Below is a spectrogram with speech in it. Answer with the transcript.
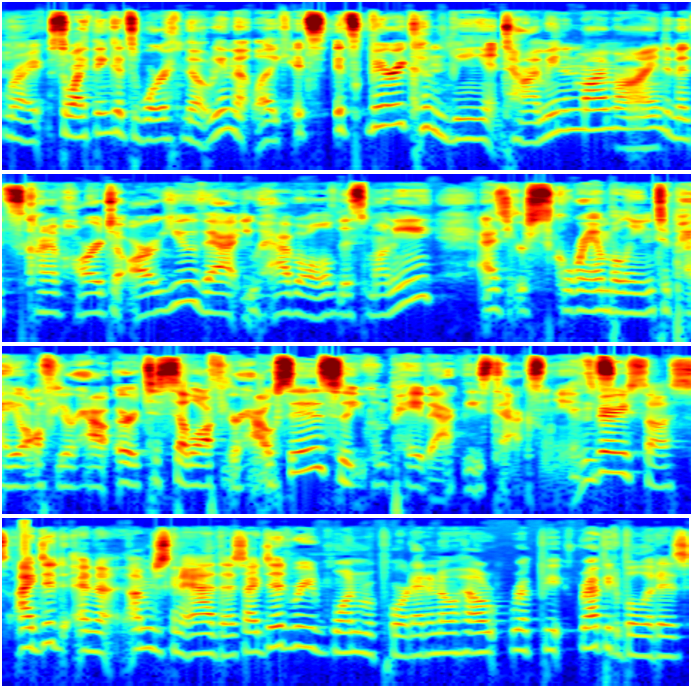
Right. So I think it's worth noting that like it's it's very convenient timing in my mind and it's kind of hard to argue that you have all of this money as you're scrambling to pay off your house or to sell off your houses so that you can pay back these tax liens. It's very sus. I did, and I'm just going to add this. I did read one report. I don't know how repu- reputable it is,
